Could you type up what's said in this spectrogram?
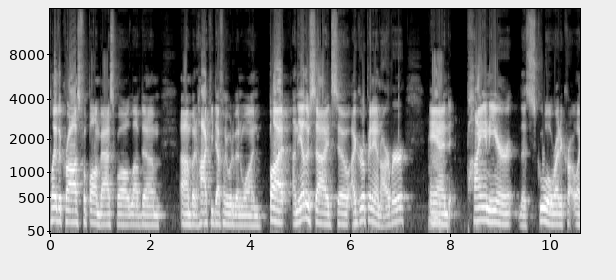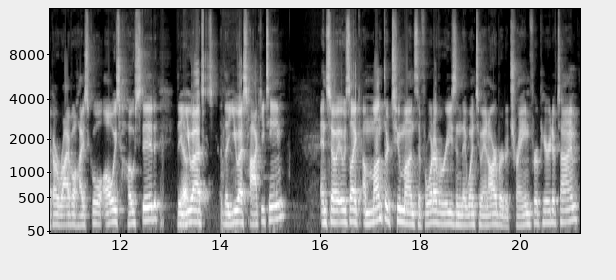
played lacrosse, football, and basketball. Loved them. Um, but hockey definitely would have been one. But on the other side, so I grew up in Ann Arbor, mm-hmm. and Pioneer, the school right across, like our rival high school, always hosted the yep. U.S. the U.S. hockey team, and so it was like a month or two months that for whatever reason they went to Ann Arbor to train for a period of time.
